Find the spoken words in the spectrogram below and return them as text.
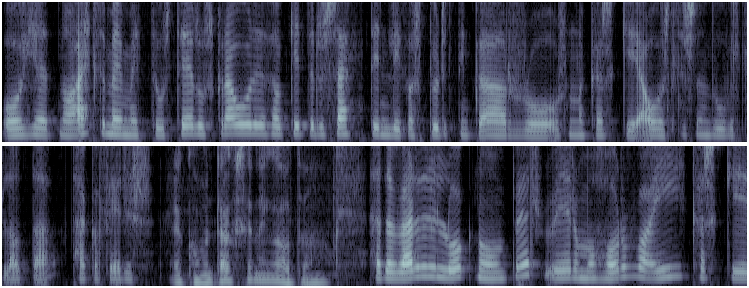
og hérna og ætlum með mitt, þú veist, þegar þú skráir þið þá getur þú sendt inn líka spurningar og svona kannski áherslu sem þú vilt láta taka fyrir. er komin dagsinning á þetta? Þetta verður í lók nóvumber, við erum að horfa í kannski,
